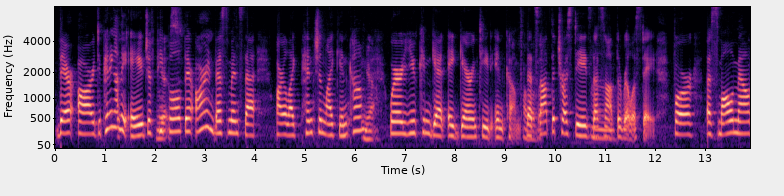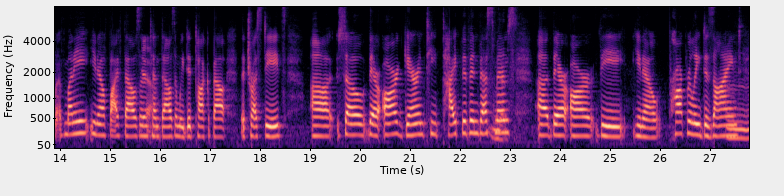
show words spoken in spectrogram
there are depending on the age of people, Yes. there are investments that are like pension-like income. Yeah. Where you can get a guaranteed income. love That's that. Mm. not the trust deeds. That's not the real estate. For a small amount of money, you know, 5,000, Yeah. 10,000, we did talk about the trust deeds. Uh, so there are guaranteed type of investments. Yes. Uh, there are the, you know, properly designed Mm-hmm.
